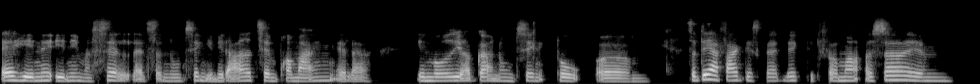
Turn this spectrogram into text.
af hende inde i mig selv, altså nogle ting i mit eget temperament, eller en måde, jeg gør nogle ting på. Um, så det har faktisk været vigtigt for mig. Og så, øhm,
